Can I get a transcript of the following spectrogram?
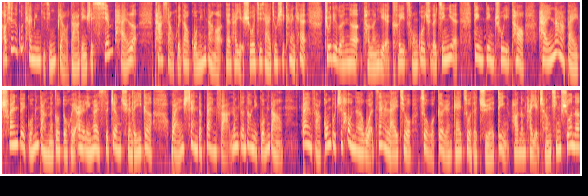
好，现在郭台铭已经表达，等于是先排了，他想回到国民党了，但他也说，接下来就是看看朱立伦呢，可能也可以从过去的经验，定定出一套海纳百川，对国民党能够夺回二零二四政权的一个完善的办法。那么等到你国民党。办法公布之后呢，我再来就做我个人该做的决定。好，那么他也澄清说呢，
